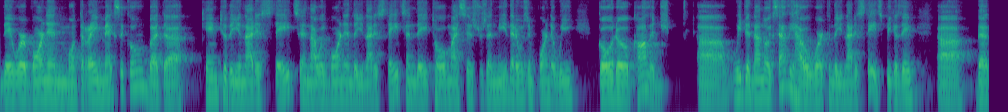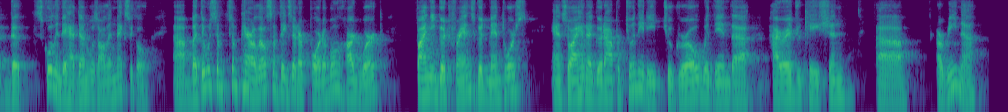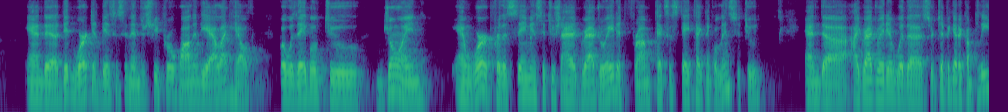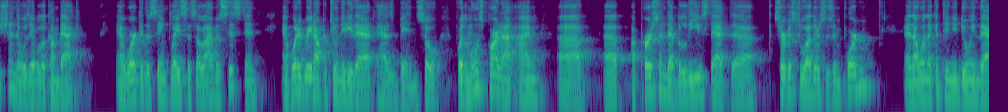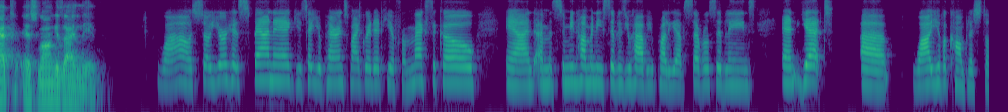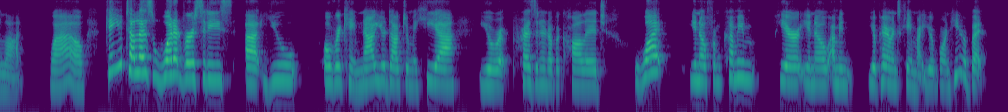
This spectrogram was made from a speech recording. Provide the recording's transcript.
They were born in Monterrey, Mexico, but uh, came to the United States. And I was born in the United States. And they told my sisters and me that it was important that we go to college. Uh, we did not know exactly how it worked in the United States because they, uh, the, the schooling they had done was all in Mexico. Uh, but there was some, some parallels, some things that are portable, hard work, finding good friends, good mentors. And so I had a good opportunity to grow within the higher education uh, arena and uh, did work at business and industry for a while in the allied health, but was able to join and work for the same institution I had graduated from, Texas State Technical Institute. And uh, I graduated with a certificate of completion and was able to come back and work at the same place as a lab assistant. And what a great opportunity that has been. So for the most part, I, am uh, a, person that believes that uh, service to others is important and I want to continue doing that as long as I live. Wow. So you're Hispanic. You say your parents migrated here from Mexico. And I'm assuming how many siblings you have. You probably have several siblings. And yet, uh, wow, you've accomplished a lot. Wow. Can you tell us what adversities uh, you overcame? Now you're Dr. Mejia, you're a president of a college. What, you know, from coming here, you know, I mean, your parents came right, you're born here, but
